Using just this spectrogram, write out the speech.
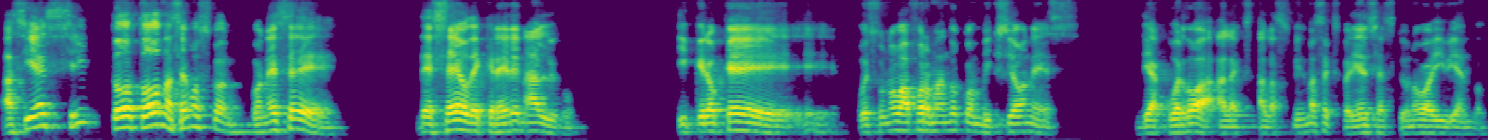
Así es, sí. Todos, todos nacemos con, con ese deseo de creer en algo. Y creo que pues uno va formando convicciones de acuerdo a, a las mismas experiencias que uno va viviendo.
